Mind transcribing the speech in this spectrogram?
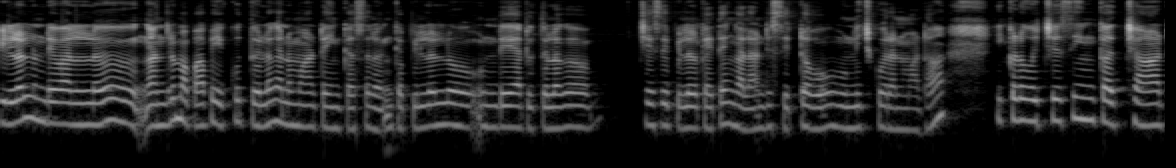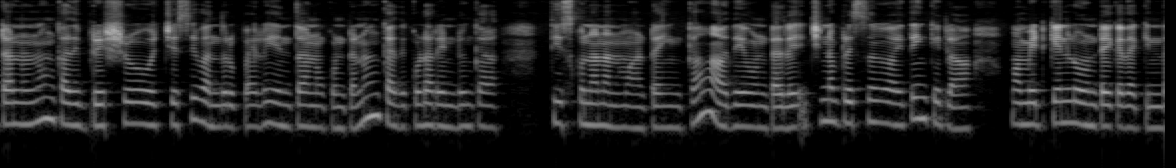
పిల్లలు ఉండేవాళ్ళు అందులో మా పాప ఎక్కువ తొలగనమాట. ఇంకా అసలు ఇంకా పిల్లలు ఉండే అట్లా తొలగ చేసే పిల్లలకైతే ఇంకా అలాంటి సెట్ అవ్వవు ఉన్నించుకోరనమాట ఇక్కడ వచ్చేసి ఇంకా చాటను ఇంకా అది బ్రష్ వచ్చేసి వంద రూపాయలు ఎంత అనుకుంటాను. ఇంకా అది కూడా రెండు ఇంకా తీసుకున్నాను అనమాట ఇంకా. అదే ఉంటుంది. చిన్న బ్రష్ అయితే ఇంక ఇట్లా మా మెటికెన్లు ఉంటాయి కదా కింద.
